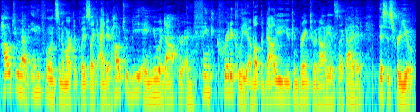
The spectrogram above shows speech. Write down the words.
how to have influence in a marketplace like I did, how to be a new adopter and think critically about the value you can bring to an audience like I did, this is for you.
